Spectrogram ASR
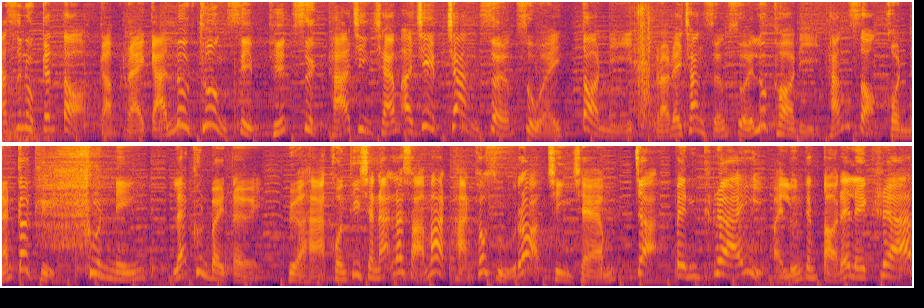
มาสนุกกันต่อกับรายการลูกทุ่ง 10 ทิศศึกท้าชิงแชมป์อาชีพช่างเสริมสวย ตอนนี้เราได้ช่างเสริมสวยลูกคอดีทั้งสองคนนั้นก็คือ คุณนิงและคุณใบเตย เพื่อหาคนที่ชนะและสามารถผ่านเข้าสู่รอบชิงแชมป์จะเป็นใคร ไปลุ้นกันต่อได้เลยครับ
